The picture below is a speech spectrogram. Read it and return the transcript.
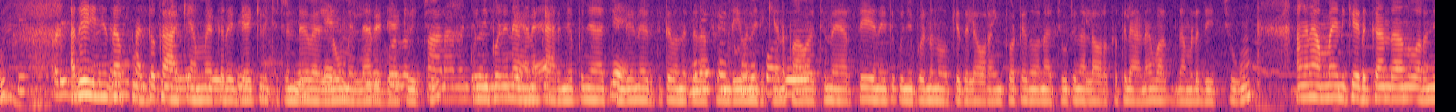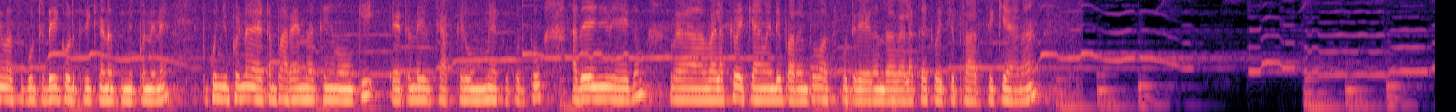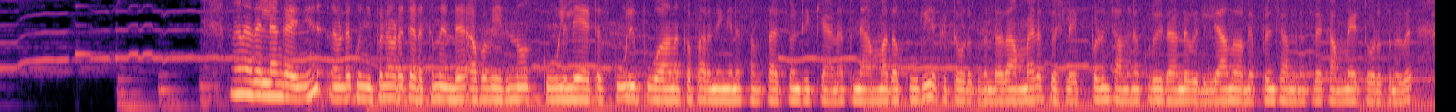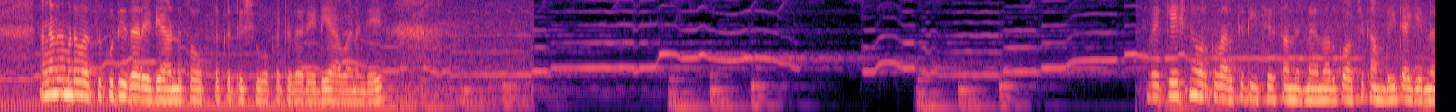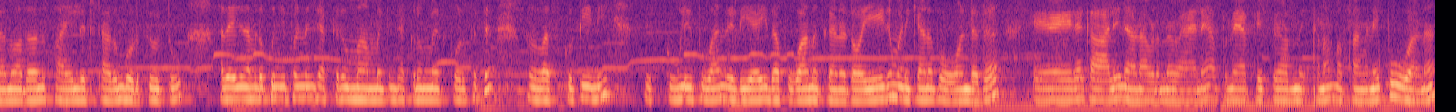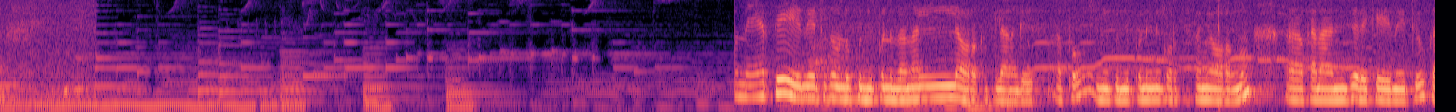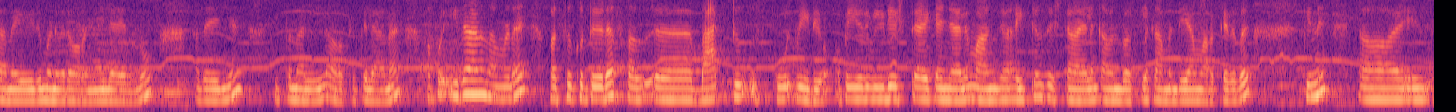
അത് കഴിഞ്ഞത് ആ ഫുഡൊക്കെ ആക്കി അമ്മയൊക്കെ റെഡിയാക്കി വെച്ചിട്ടുണ്ട്. വെള്ളവും എല്ലാം റെഡിയാക്കി വെച്ചു. കുഞ്ഞിപ്പെണ്ണിനെ അങ്ങനെ കരഞ്ഞപ്പോൾ ഞാൻ അച്ഛന്റെ നിന്ന് എടുത്തിട്ട് വന്നിട്ട് ആ ഫ്രണ്ടിൽ വന്നിരിക്കുകയാണ്. അപ്പോൾ ആ അച്ഛൻ നേരത്തെ എഴുന്നേറ്റ് കുഞ്ഞിപ്പെണ്ണ് നോക്കിയതല്ലേ ഉറങ്ങിക്കോട്ടെ എന്ന് പറഞ്ഞാൽ അച്ചൂട്ടി നല്ല ഉറക്കത്തിലാണ്. നമ്മുടെ ദിച്ചുവും. അങ്ങനെ അമ്മ എനിക്ക് എടുക്കാൻ എന്താന്ന് പറഞ്ഞ് വസുക്കുട്ടിയുടെ കൊടുത്തിരിക്കുകയാണ് കുഞ്ഞിപ്പെണ്ണിനെ. കുഞ്ഞിപ്പെണ്ണ് ഏട്ടൻ പറയുന്നതൊക്കെ നോക്കി ഏട്ടന്റെ ഒരു ചക്കര ഉമ്മയൊക്കെ കൊടുത്തു. അത് കഴിഞ്ഞ് വേഗം വിളക്ക് വെക്കാൻ വേണ്ടി പറഞ്ഞപ്പോൾ വസുക്കുട്ടി വേഗം എന്താ വിളക്കൊക്കെ വെച്ച് പ്രാർത്ഥിക്കുകയാണ്. അങ്ങനെ അതെല്ലാം കഴിഞ്ഞ് നമ്മുടെ കുഞ്ഞിപ്പൻ അവിടെ കിടക്കുന്നുണ്ട്. അപ്പോൾ വരുന്നോ സ്കൂളിലേട്ട് സ്കൂളിൽ പോവാന്നൊക്കെ പറഞ്ഞ് ഇങ്ങനെ സംസാരിച്ചുകൊണ്ടിരിക്കുകയാണ്. പിന്നെ അമ്മ അതാ കുറിയൊക്കെ ഇട്ട് കൊടുക്കുന്നുണ്ട്. അത് അമ്മയുടെ സ്പെഷ്യൽ എപ്പോഴും ചന്ദനക്കുറി ഇടാണ്ട് വിടില്ല എന്ന് പറഞ്ഞ് എപ്പോഴും ചന്ദനക്കുറിയൊക്കെ അമ്മ ഇട്ട് കൊടുക്കുന്നത്. അങ്ങനെ നമ്മുടെ വസുക്കുട്ടി ഇതാ റെഡി ആവുന്നുണ്ട്. സോക്സ് ഒക്കെ ഇട്ട് ഷൂ ഒക്കെ ഇട്ട് ഇതാ റെഡി ആവണം ഗൈസ് വെക്കേഷന് അവർക്ക് വർക്ക് ടീച്ചേഴ്സ് തന്നിട്ടുണ്ടായിരുന്നു. അത് കുറച്ച് കംപ്ലീറ്റ് ആക്കിയിട്ടുണ്ടായിരുന്നു. അതൊന്ന് ഫയലിലിട്ടിട്ട് അതും കൊടുത്തു വിട്ടു. അത് കഴിഞ്ഞ് നമ്മുടെ കുഞ്ഞിപ്പെണ്ണും ചക്കരുമ്മ അമ്മയ്ക്കും ചക്കരുമ്മയൊക്കെ കൊടുത്തിട്ട് വസ്കുട്ടി ഇനി സ്കൂളിൽ പോകാൻ റെഡിയായി ഇതാ പോകാൻ നിൽക്കുകയാണ് കേട്ടോ. ഏഴ് മണിക്കാണ് പോകേണ്ടത് ഏഴ് കാലിനാണ് അവിടെ നിന്ന് വാന് അപ്പോൾ നേരത്തെ പോയി അവിടെ നിൽക്കണം അപ്പോൾ അങ്ങനെ പോവാണ്. നേരത്തെ എഴുന്നേറ്റതുകൊണ്ട് കുഞ്ഞിപ്പണി ഇതാ നല്ല ഉറക്കത്തിലാണ് ഗൈസ് അപ്പോൾ ഇനി കുഞ്ഞിപ്പണിന് കുറച്ച് സമയം ഉറങ്ങും. കാരണം അഞ്ചരയ്ക്ക് എഴുന്നേറ്റു. കാരണം ഏഴ് മണി വരെ ഉറങ്ങിയില്ലായിരുന്നു. അത് കഴിഞ്ഞ് ഇപ്പം നല്ല ഉറക്കത്തിലാണ്. അപ്പോൾ ഇതാണ് നമ്മുടെ വസുക്കുട്ടിയുടെ ബാക്ക് ടു സ്കൂൾ വീഡിയോ അപ്പോൾ ഈ ഒരു വീഡിയോ ഇഷ്ടമായി കഴിഞ്ഞാലും വാങ്ങിച്ച ഐറ്റംസ് ഇഷ്ടമായാലും കമന്റ് ബോക്സിൽ കമന്റ് ചെയ്യാൻ മറക്കരുത്. പിന്നെ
